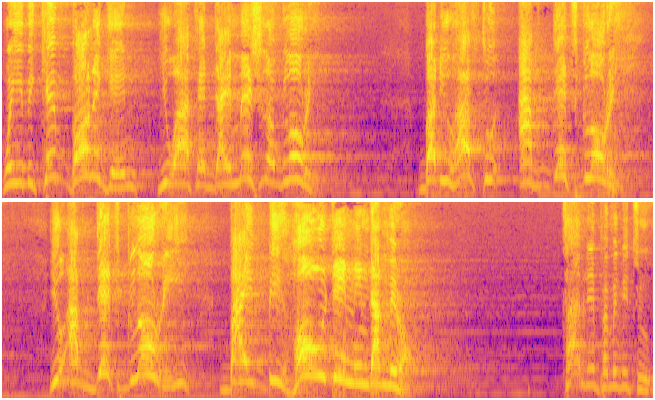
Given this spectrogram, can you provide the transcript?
when you became born again, you are at a dimension of glory. But you have to update glory. You update glory by beholding in that mirror. Time didn't permit me to.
